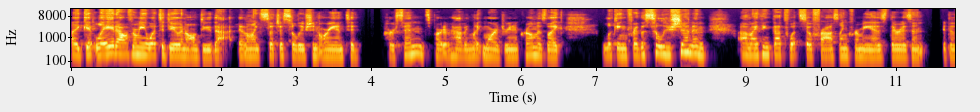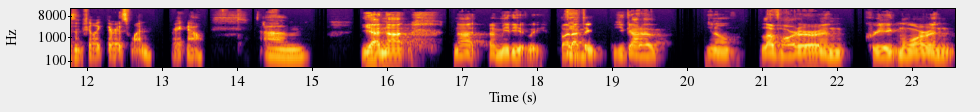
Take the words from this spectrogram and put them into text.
Like, get lay it out for me what to do and I'll do that. And I'm like such a solution oriented person. It's part of having like more adrenochrome is like looking for the solution. And um, I think that's what's so frazzling for me is there isn't, it doesn't feel like there is one right now. Um, yeah, not, not immediately, but yeah. I think you gotta, you know, love harder and create more and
